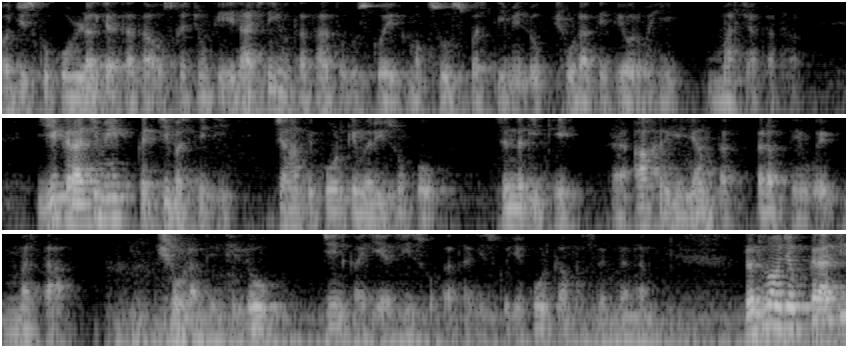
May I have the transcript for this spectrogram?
और जिसको कोढ़ लग जाता था उसका चूँकि इलाज नहीं होता था तो उसको एक मखसूस बस्ती में लोग छोड़ आते थे और वहीं मर जाता था। ये कराची में एक कच्ची बस्ती थी, जहाँ पे कोढ़ के मरीज़ों को ज़िंदगी के आखिरी यम तक तड़पते हुए मरता छोड़ आते थे लोग, जिनका ये अज़ीज़ होता था, जिसको ये कोड़ का मर्ज लगता था। रुतबा जब कराची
